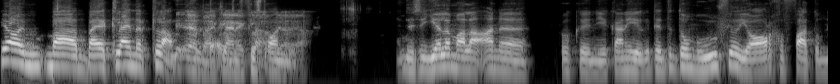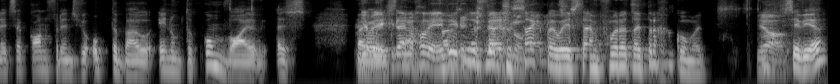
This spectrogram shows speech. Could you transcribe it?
ja, maar by 'n kleiner klub. Ja, by 'n kleiner klub. Ja, ja. Dis 'n heeltemal 'n ander ook en jy kan nie dit het hom hoeveel jaar gevat om net sy conference weer op te bou en om te kom waar hy is. Ja, jy kry nogal heavy reputation by West Ham voordat hy teruggekom het. Ja. Sê weer?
